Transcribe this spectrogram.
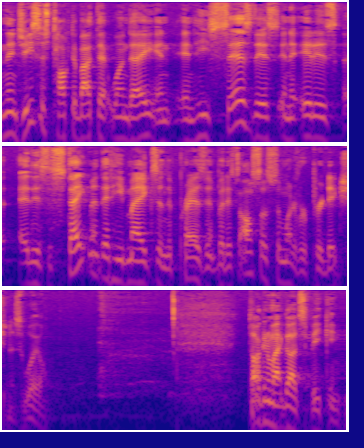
And then Jesus talked about that one day, and, and he says this, and it is, it is a statement that he makes in the present, but it's also somewhat of a prediction as well. Talking about God speaking.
